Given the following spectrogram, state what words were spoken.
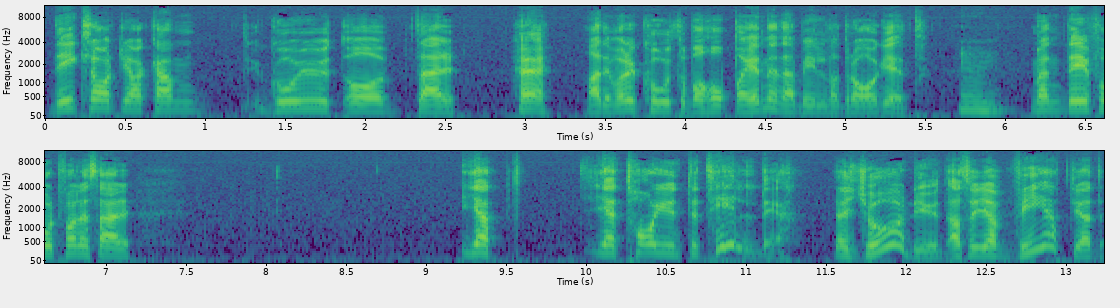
Det är klart jag kan gå ut och där, heh, hade varit coolt att bara hoppa in i den där bilden och dragit. Mm. Men det är fortfarande så här jag, jag tar ju inte till det. Jag gör det ju inte. Alltså jag vet ju att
